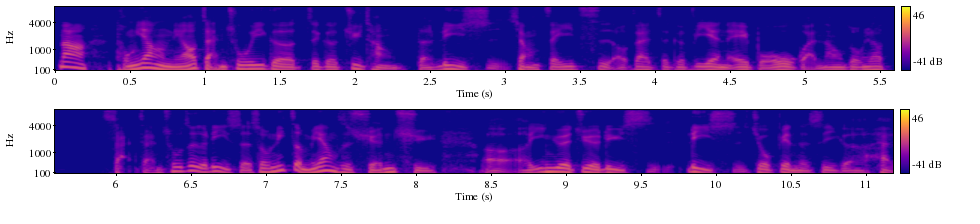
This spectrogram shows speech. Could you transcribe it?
那同样，你要展出一个这个剧场的历史，像这一次哦，在这个 V N A 博物馆当中要展展出这个历史的时候，你怎么样子选取呃音乐剧的历史？历史就变得是一个很。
